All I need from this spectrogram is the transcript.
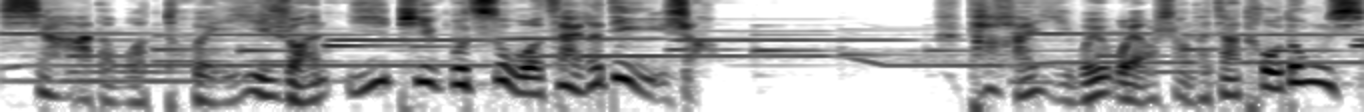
吓得我腿一软，一屁股坐在了地上。他还以为我要上他家偷东西，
